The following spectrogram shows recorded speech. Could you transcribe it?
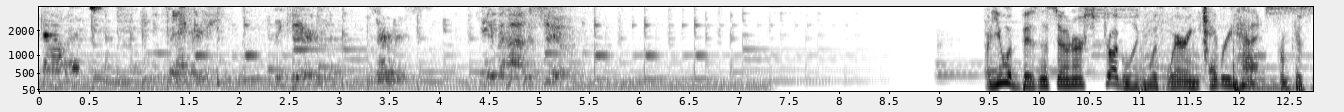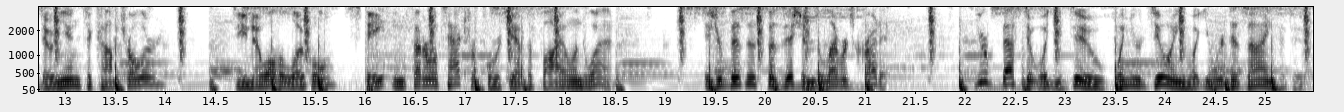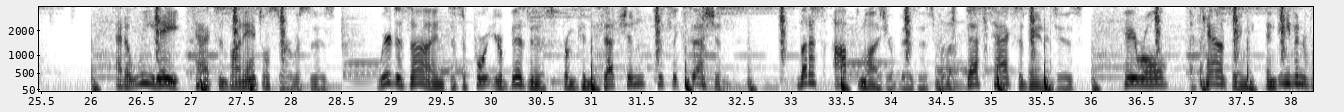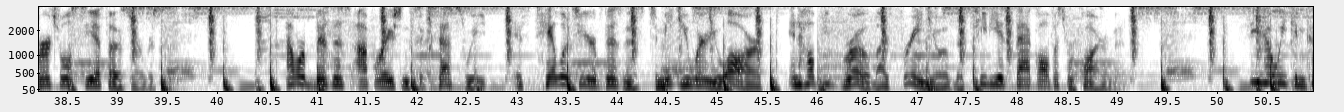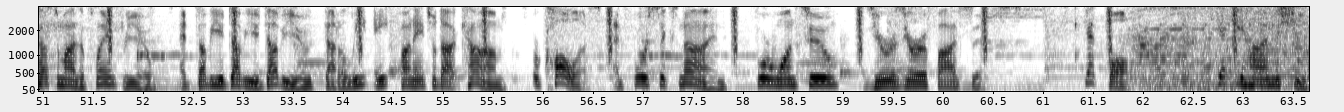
knowledge, integrity, security, service. Get behind the shield. Are you a business owner struggling with wearing every hat from custodian to comptroller? Do you know all the local, state, and federal tax reports you have to file and when? Is your business positioned to leverage credit? You're best at what you do when you're doing what you were designed to do. At Elite 8 Tax and Financial Services, we're designed to support your business from conception to succession. Let us optimize your business for the best tax advantages, payroll, accounting, and even virtual CFO services. Our Business Operations Success Suite is tailored to your business to meet you where you are and help you grow by freeing you of the tedious back office requirements. See how we can customize a plan for you at www.elite8financial.com or call us at 469 412 0056. Get balls. Get behind the sheet.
